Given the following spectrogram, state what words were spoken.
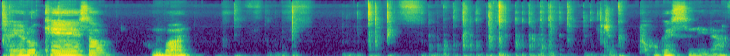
자, 이렇게 해서 한번 쭉 보겠습니다.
